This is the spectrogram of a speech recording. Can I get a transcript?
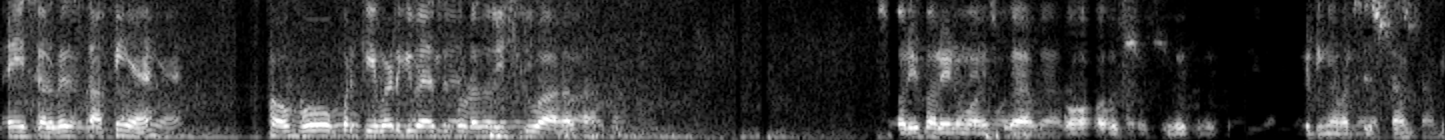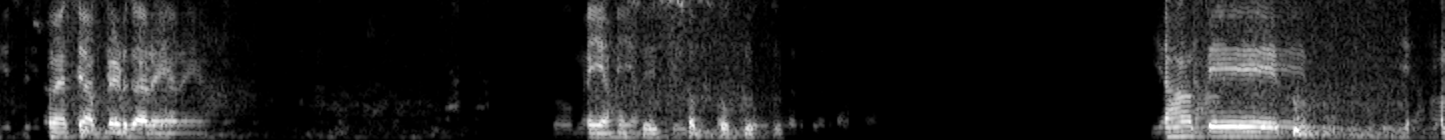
नहीं सर्विस काफ़ी है। और वो ऊपर कीवर्ड की वजह से थोड़ा सा इश्यू आ रहा था। Sorry for invoice rating our system system ऐसे अपडेट कर रहे हैं। तो मैं यहाँ से क्लिक कर पे, यहाँ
